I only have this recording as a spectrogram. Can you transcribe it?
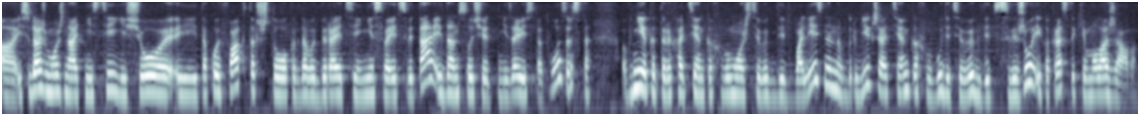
А, и сюда же можно отнести еще и такой фактор, что когда вы выбираете не свои цвета, и в данном случае это не зависит от возраста, в некоторых оттенках вы можете выглядеть болезненно, в других же оттенках вы будете выглядеть свежо и как раз-таки моложаво.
